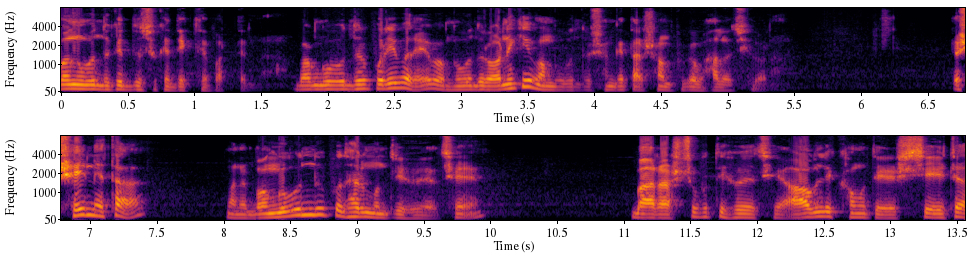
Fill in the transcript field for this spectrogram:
বঙ্গবন্ধুকে দুচোখে দেখতে পারতেন না। বঙ্গবন্ধুর পরিবারে বঙ্গবন্ধুর অনেকেই বঙ্গবন্ধুর সঙ্গে তার সম্পর্ক ভালো ছিল না। তো সেই নেতা মানে বঙ্গবন্ধু প্রধানমন্ত্রী হয়েছে বা রাষ্ট্রপতি হয়েছে, আওয়ামী লীগ ক্ষমতায় এসছে, এটা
